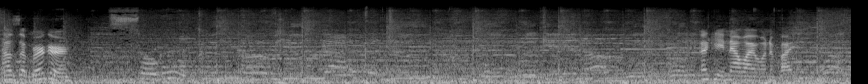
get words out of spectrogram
How's that burger? So good. Okay, now I want to bite.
